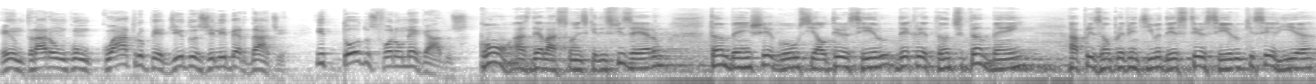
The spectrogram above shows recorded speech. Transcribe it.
entraram com quatro pedidos de liberdade e todos foram negados. Com as delações que eles fizeram, também chegou-se ao terceiro, decretando-se também a prisão preventiva desse terceiro, que seria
